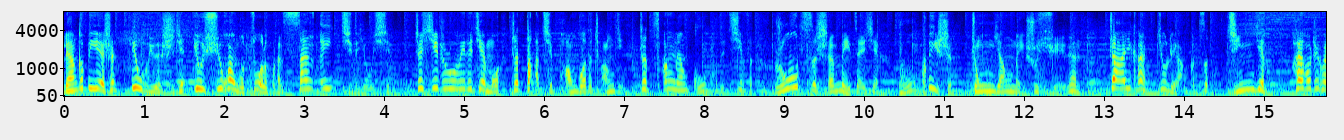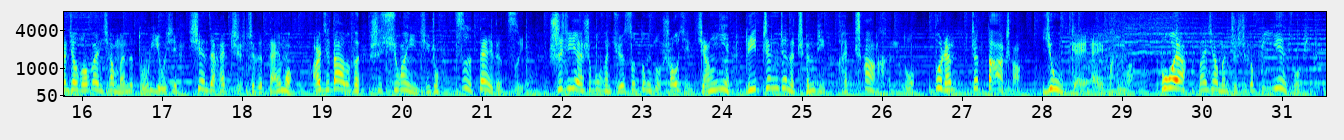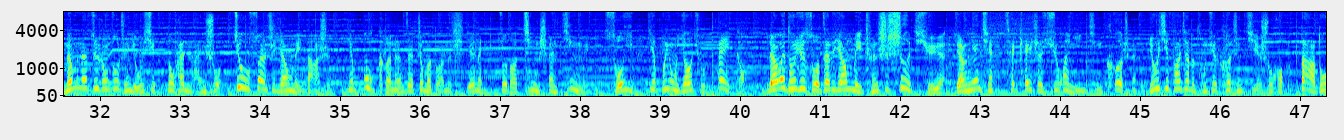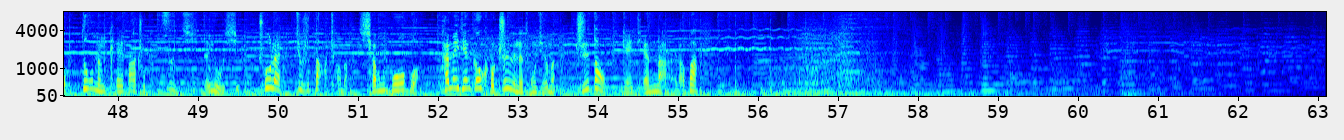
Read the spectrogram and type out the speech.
两个毕业生六个月时间，用虚幻五做了款三 A 级的游戏。这细致入微的建模，这大气磅礴的场景，这苍凉古朴的气氛，如此审美在线，不愧是中央美术学院的。乍一看就两个字：惊艳。还好这款叫做《万象门》的独立游戏，现在还只是个 demo，而且大部分是虚幻引擎中自带的资源，实际演示部分角色动作稍显僵硬，离真正的成品还差很多。不然这大厂又该挨喷了。不过呀，万象门只是个毕业作品，能不能最终做成游戏都还难说。就算是央美大神，也不可能在这么短的时间内做到尽善尽美，所以也不用要求太高。两位同学所在的央美城市设计学院，两年前才开设虚幻引擎课程，游戏方向的同学课程结束后，大多都能开发出自己的游戏，出来就是大厂的香饽饽。还没填高考志愿的同学们，知道该填哪儿了吧？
